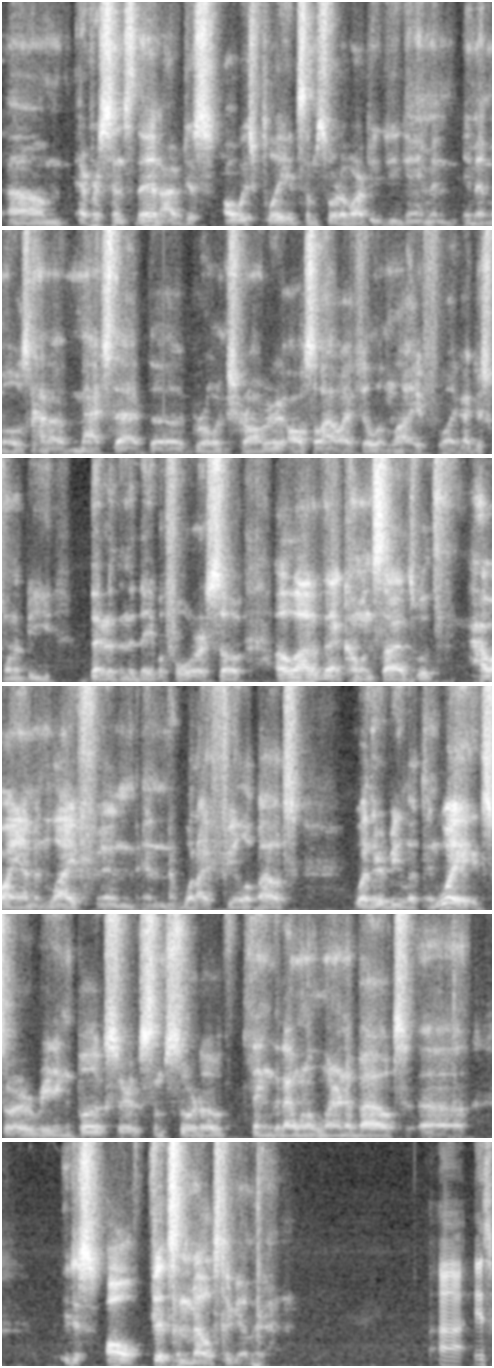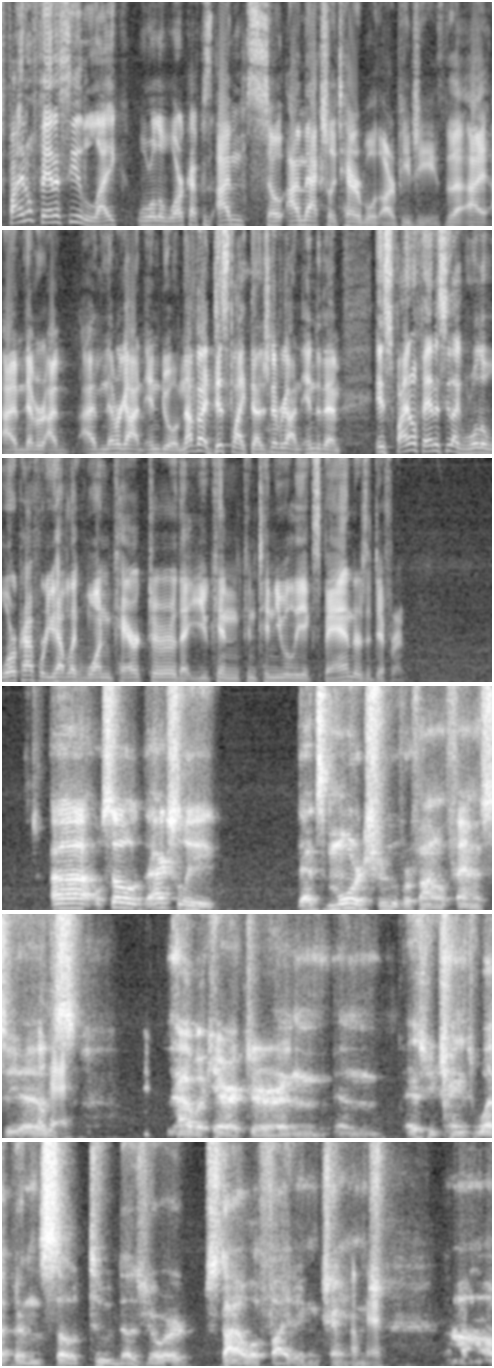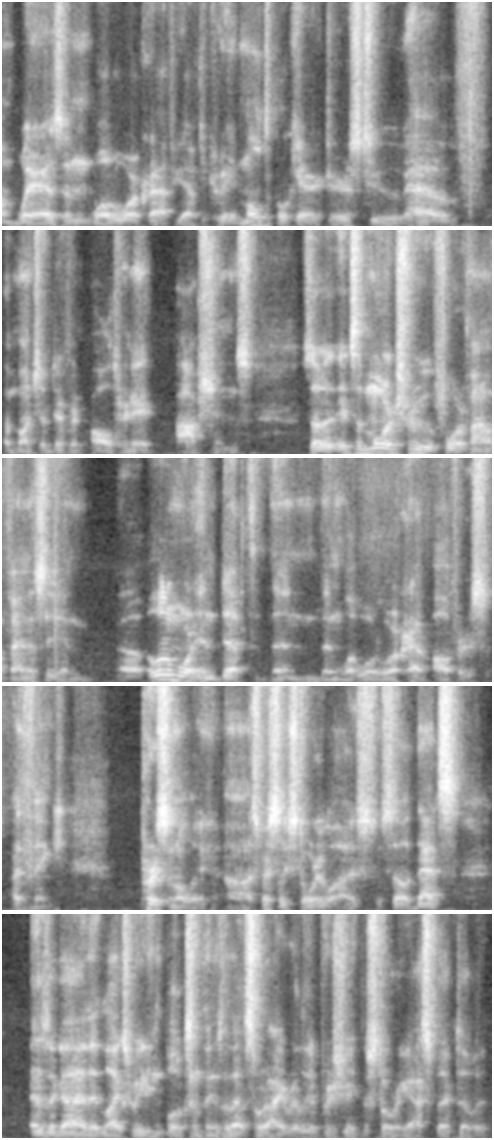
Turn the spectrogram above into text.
um, ever since then, I've just always played some sort of RPG game, and MMOs kind of match that, uh, growing stronger. Also, how I feel in life. Like, I just want to be better than the day before. So, a lot of that coincides with how I am in life and, and what I feel about whether it be lifting weights or reading books or some sort of thing that I want to learn about. Uh, it just all fits and melds together. Uh, is Final Fantasy like World of Warcraft? Because I'm so I'm actually terrible with RPGs. That I I've never I've I've never gotten into them. Not that I dislike them, I've just never gotten into them. Is Final Fantasy like World of Warcraft, where you have like one character that you can continually expand, or is it different? Uh, so actually, that's more true for Final Fantasy as okay. you have a character and and as you change weapons, so too does your style of fighting change. Okay. Um, whereas in World of Warcraft, you have to create multiple characters to have a bunch of different alternate options. So it's a more true for Final Fantasy and uh, a little more in depth than than what World of Warcraft offers. I think personally, uh, especially story wise. So that's as a guy that likes reading books and things of that sort, I really appreciate the story aspect of it.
